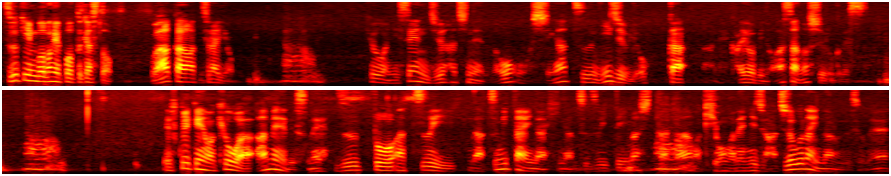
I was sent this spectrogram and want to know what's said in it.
通勤ボドゲポッドキャスト、ワーカーはつらいよ。今日は2018年の4月24日、火曜日の朝の収録です。え福井県は今日は雨ですね。ずっと暑い夏みたいな日が続いていましたが、まあ、気温がね、28度ぐらいになるんですよね。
